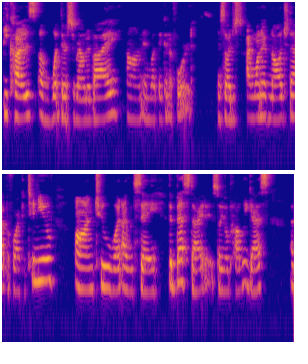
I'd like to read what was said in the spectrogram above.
because of what they're surrounded by um, and what they can afford. And so I just I want to acknowledge that before I continue on to what I would say the best diet is. So you'll probably guess uh,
